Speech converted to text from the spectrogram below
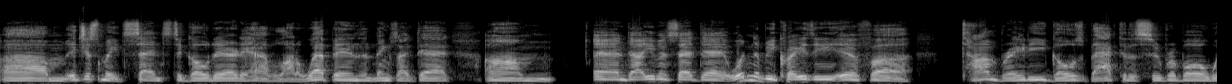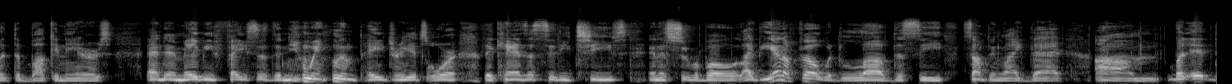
Um, it just made sense to go there. They have a lot of weapons and things like that. Um, and I even said that wouldn't it be crazy if uh, Tom Brady goes back to the Super Bowl with the Buccaneers and then maybe faces the New England Patriots or the Kansas City Chiefs in the Super Bowl. Like the NFL would love to see something like that. Um, but it,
